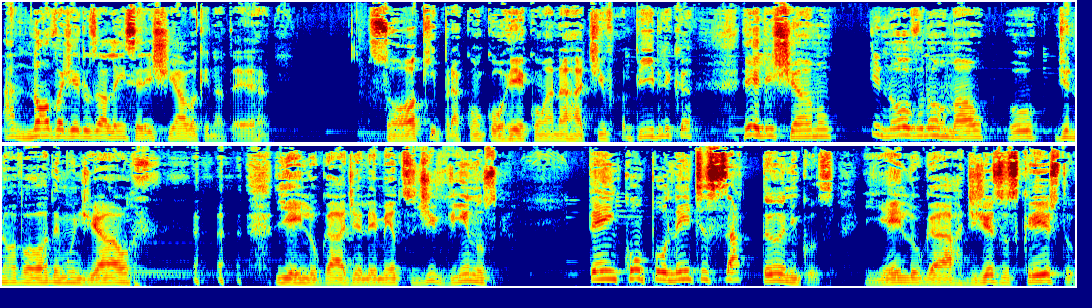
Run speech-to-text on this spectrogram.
a nova Jerusalém celestial aqui na Terra. Só que, para concorrer com a narrativa bíblica, eles chamam de novo normal ou de nova ordem mundial. e em lugar de elementos divinos, tem componentes satânicos, e em lugar de Jesus Cristo,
